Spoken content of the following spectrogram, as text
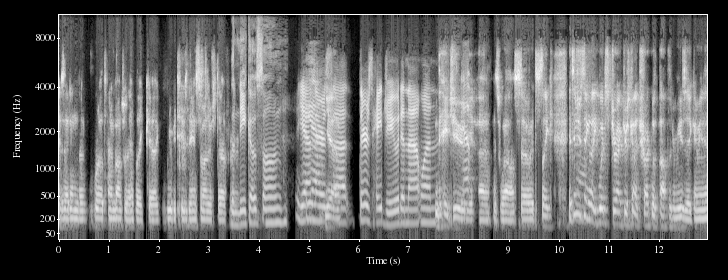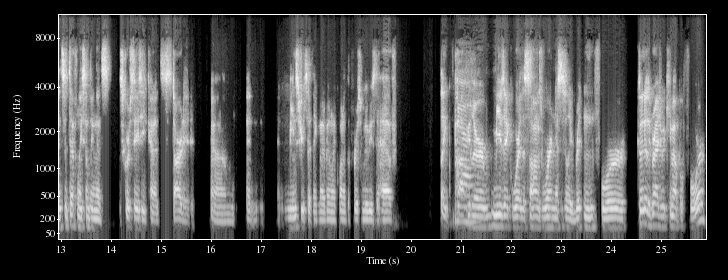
Is that in the Royal Tenenbaums where they have like uh, Ruby Tuesday and some other stuff? The Nico song. Yeah, Yeah. there's Yeah. Uh, there's Hey Jude in that one. Hey Jude, Yep. yeah, as well. So it's like it's interesting, like which directors kind of truck with popular music. I mean, it's definitely something that's Scorsese kind of started. Um, and Mean Streets, I think, might have been like one of the first movies to have like Yeah. popular music where the songs weren't necessarily written for. Because I know The Graduate came out before,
